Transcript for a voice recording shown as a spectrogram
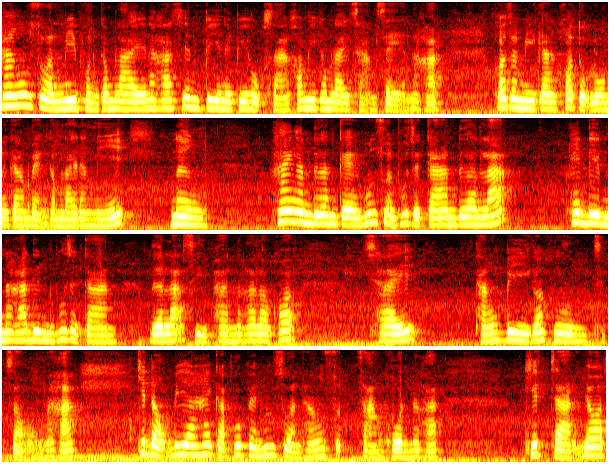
ห้างหุ้นส่วนมีผลกำไรนะคะ สิ้นปีในปี 63เขามีกำไร3 0 0แสนนะคะ ก็จะมีการข้อตกลงในการแบ่งกำไรดังนี้ 1. ให้เงินเดือนแก่หุ้นส่วนผู้จัดการเดือนละให้ดินนะคะ ดินเป็นผู้จัดการเดือนละ4,000นะคะ เราก็ใช้ทั้งปีก็คูณ12นะคะ คิดดอกเบี้ยให้กับผู้เป็นหุ้นส่วนทั้ง 3 คนนะคะ คิดจากยอด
